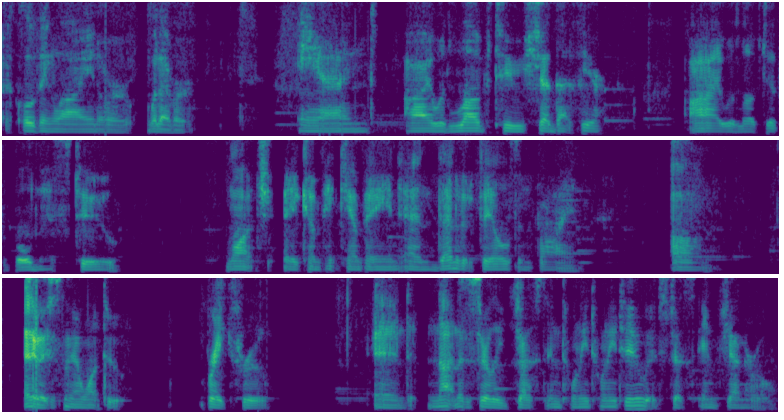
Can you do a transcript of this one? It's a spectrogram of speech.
a clothing line or whatever? And I would love to shed that fear. I would love to have the boldness to launch a campaign, and then if it fails, then fine. Um, anyways, just something I want to break through, and not necessarily just in 2022. It's just in general.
